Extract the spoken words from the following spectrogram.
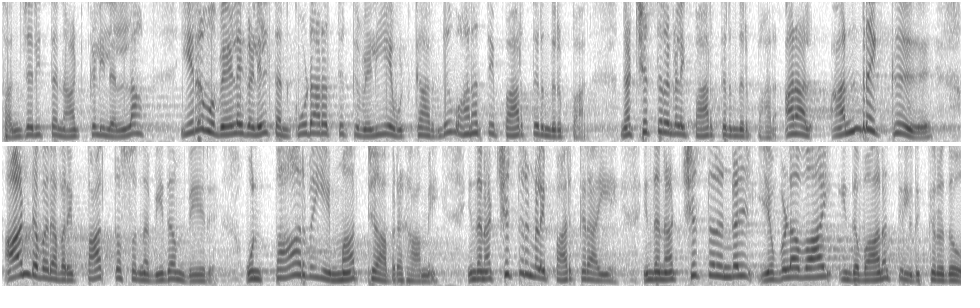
சஞ்சரித்த நாட்களில் எல்லாம் இரவு வேளைகளில் தன் கூடாரத்திற்கு வெளியே உட்கார்ந்து வானத்தை பார்த்திருந்திருப்பார் நட்சத்திரங்களை பார்த்திருந்திருப்பார். ஆனால் அன்றைக்கு ஆண்டவர் அவரை பார்க்க சொன்ன விதம் வேறு. உன் பார்வையை மாற்று அபிரகாமே இந்த நட்சத்திரங்களை பார்க்கிறாயே இந்த நட்சத்திரங்கள் எவ்வளவாய் இந்த வானத்தில் இருக்கிறதோ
